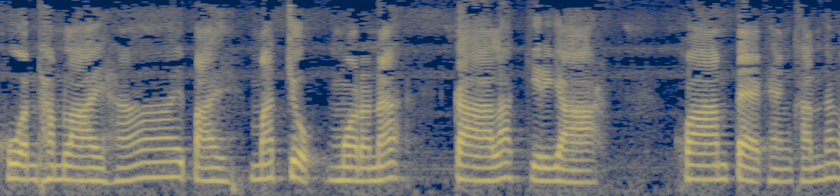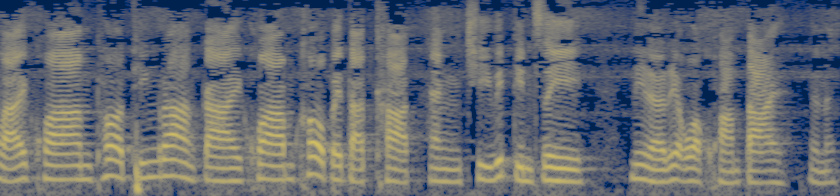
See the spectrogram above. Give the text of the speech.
ควรทำลายหายไป มัจจุมรณะ กาลกิริยา ความแตกแห่งขันทั้งหลาย ความทอดทิ้งร่างกาย ความเข้าไปตัดขาดแห่งชีวิตตินทรีย์นี่แหละเรียกว่าความตายนะนะ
